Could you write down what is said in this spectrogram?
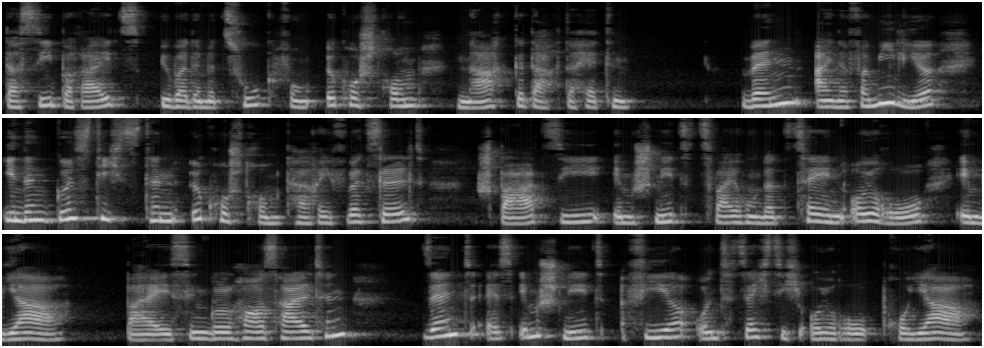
dass sie bereits über den Bezug von Ökostrom nachgedacht hätten. Wenn eine Familie in den günstigsten Ökostromtarif wechselt, spart sie im Schnitt 210 Euro im Jahr. Bei Single-Haushalten sind es im Schnitt 64 Euro pro Jahr.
